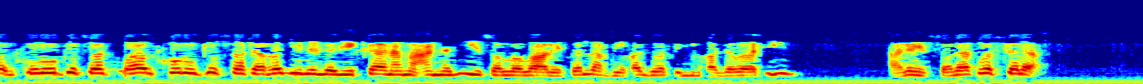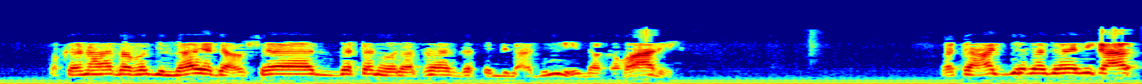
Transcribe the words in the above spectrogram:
واذكروا قصة واذكروا قصة الرجل الذي كان مع النبي صلى الله عليه وسلم في غزوة من غزواته عليه الصلاة والسلام. وكان هذا الرجل لا يدع شاذة ولا فاذة للعدو إلا قضى عليه. فتعجب ذلك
